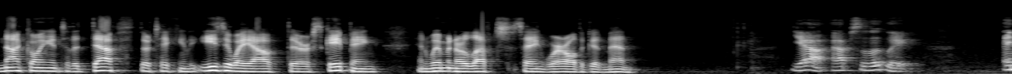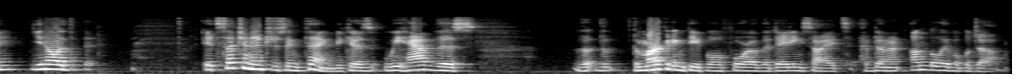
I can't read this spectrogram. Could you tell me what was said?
not going into the depth, they're taking the easy way out, they're escaping, and women are left saying, Where are all the good men? Yeah, absolutely. And, you know, it, it's such an interesting thing because we have this the, the, the marketing people for the dating sites have done an unbelievable job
